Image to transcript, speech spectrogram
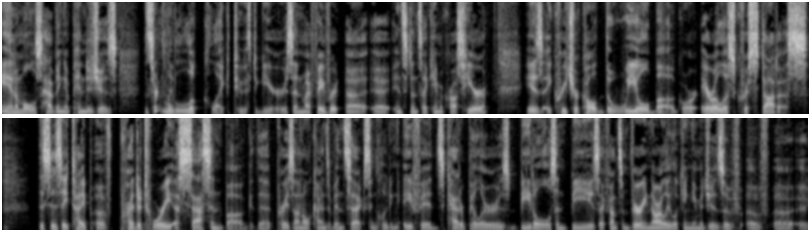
animals having appendages that certainly look like toothed gears. And my favorite uh, uh, instance I came across here is a creature called the wheel bug or Arilus cristatus. This is a type of predatory assassin bug that preys on all kinds of insects, including aphids, caterpillars, beetles, and bees. I found some very gnarly looking images of of uh, uh,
